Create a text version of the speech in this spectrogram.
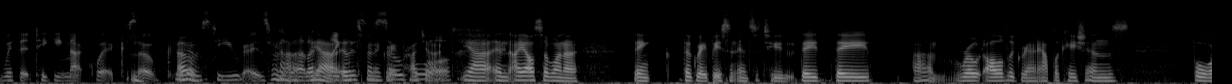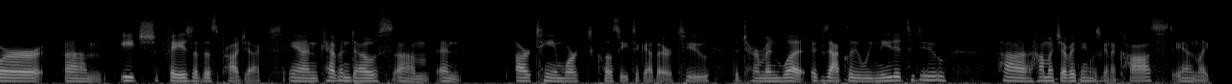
with it taking that quick. So kudos to you guys for Yeah, that. Oh. yeah, I'm like, it's been a great so project. cool. Yeah, and I also want to thank the Great Basin Institute. They they um, wrote all of the grant applications for um, each phase of this project, and Kevin Dose um, and our team worked closely together to determine what exactly we needed to do, uh, how much everything was going to cost, and like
